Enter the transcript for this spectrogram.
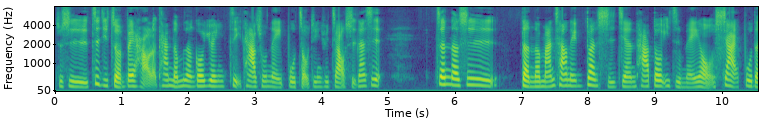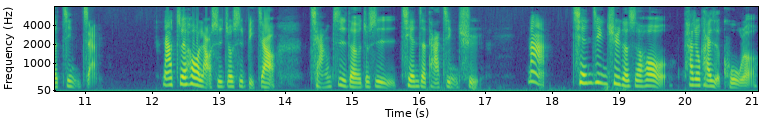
就是自己准备好了，看能不能够愿意自己踏出那一步走进去教室。但是真的是等了蛮长的一段时间，他都一直没有下一步的进展。那最后老师就是比较。强制的，就是牵着他进去。那牵进去的时候，他就开始哭了，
